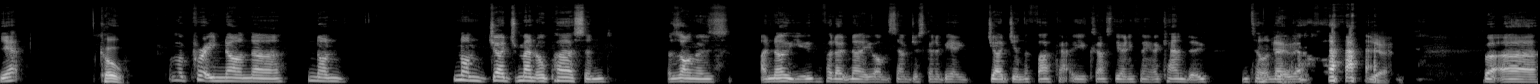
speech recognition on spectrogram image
yeah. cool. I'm a pretty non uh, non non judgmental person. As long as I know you. If I don't know you, obviously I'm just going to be a judging the fuck out of you because that's the only thing I can do until I know Yeah. you. Yeah, But uh,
